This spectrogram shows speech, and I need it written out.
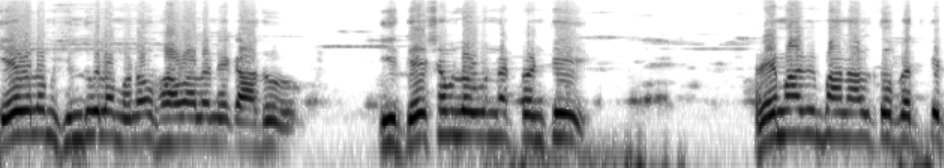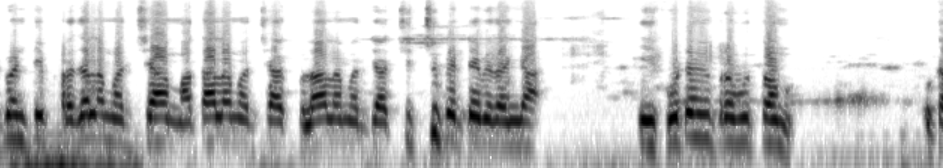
కేవలం హిందువుల మనోభావాలనే కాదు ఈ దేశంలో ఉన్నటువంటి ప్రేమాభిమానాలతో బ్రతికేటువంటి ప్రజల మధ్య మతాల మధ్య కులాల మధ్య చిచ్చు పెట్టే విధంగా ఈ కూటమి ప్రభుత్వం ఒక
